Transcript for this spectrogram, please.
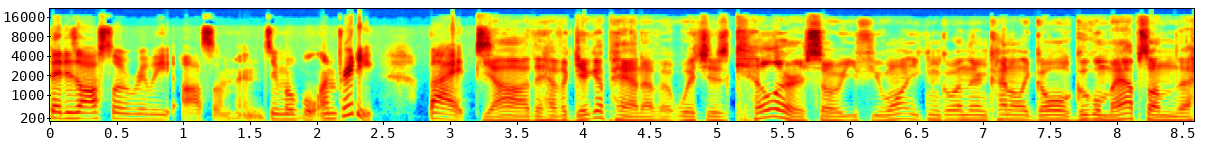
that is also really awesome and zoomable and pretty. But Yeah, they have a gigapan of it, which is killer. So if you want, you can go in there and kind of like go Google Maps on the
